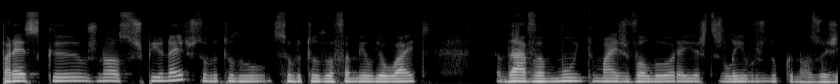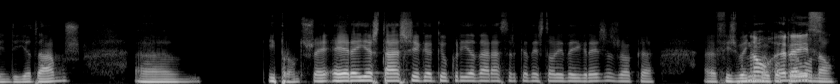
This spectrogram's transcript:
parece que os nossos pioneiros, sobretudo, sobretudo a família White, dava muito mais valor a estes livros do que nós hoje em dia damos. Uh, e pronto, é, era esta a chega que eu queria dar acerca da história da igreja, Joca. Uh, fiz bem não, o meu papel ou não?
